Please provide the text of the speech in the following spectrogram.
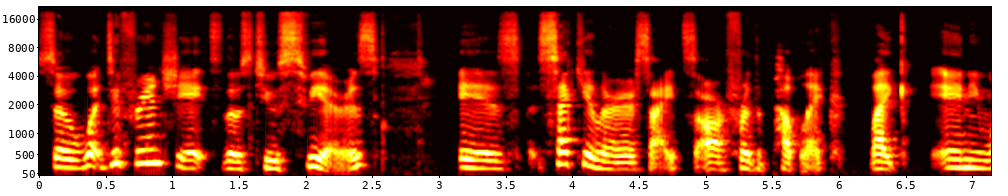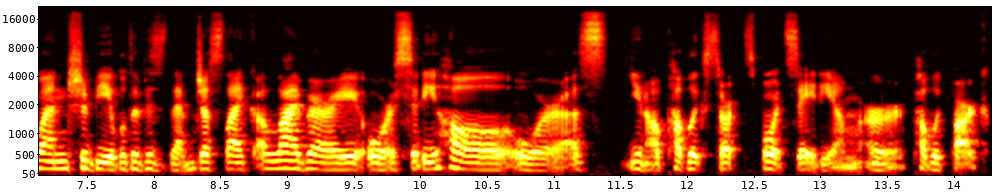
So, what differentiates those two spheres is secular sites are for the public, like anyone should be able to visit them just like a library or a city hall or a you know a public sports stadium or public park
